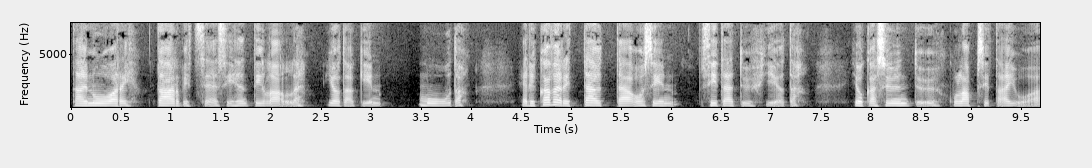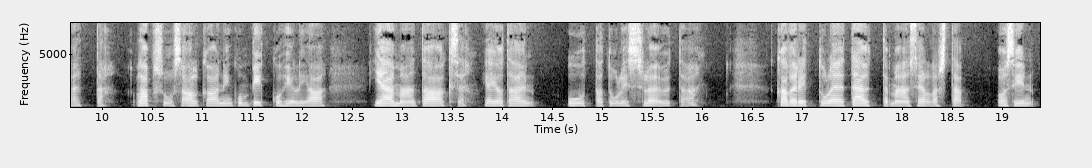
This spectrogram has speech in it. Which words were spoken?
tai nuori tarvitsee siihen tilalle jotakin muuta. Eli kaverit täyttää osin sitä tyhjiötä, joka syntyy, kun lapsi tajuaa, että lapsuus alkaa niin kuin pikkuhiljaa jäämään taakse ja jotain uutta tulisi löytää. Kaverit tulee täyttämään sellaista osin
